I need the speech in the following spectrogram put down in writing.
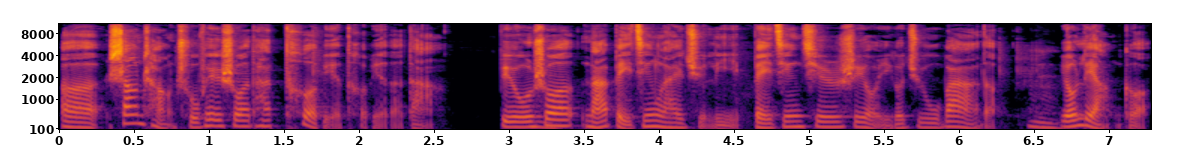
呃，商场除非说它特别特别的大，比嗯。如说拿北京来举例，北京其实是有一个巨无霸的，嗯。有两个，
